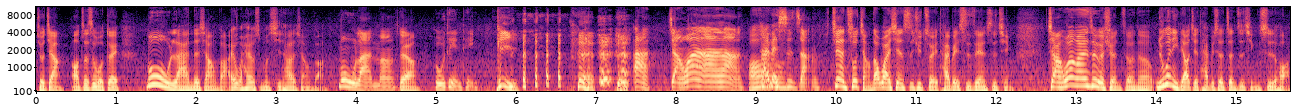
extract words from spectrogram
就这样。好，这是我对木兰的想法。哎，我还有什么其他的想法？木兰吗？对啊，胡婷婷，屁。啊，蒋万安啦，哦、台北市长。既然说讲到外县市去嘴台北市这件事情，蒋万安这个选择呢，如果你了解台北市的政治情势的话，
